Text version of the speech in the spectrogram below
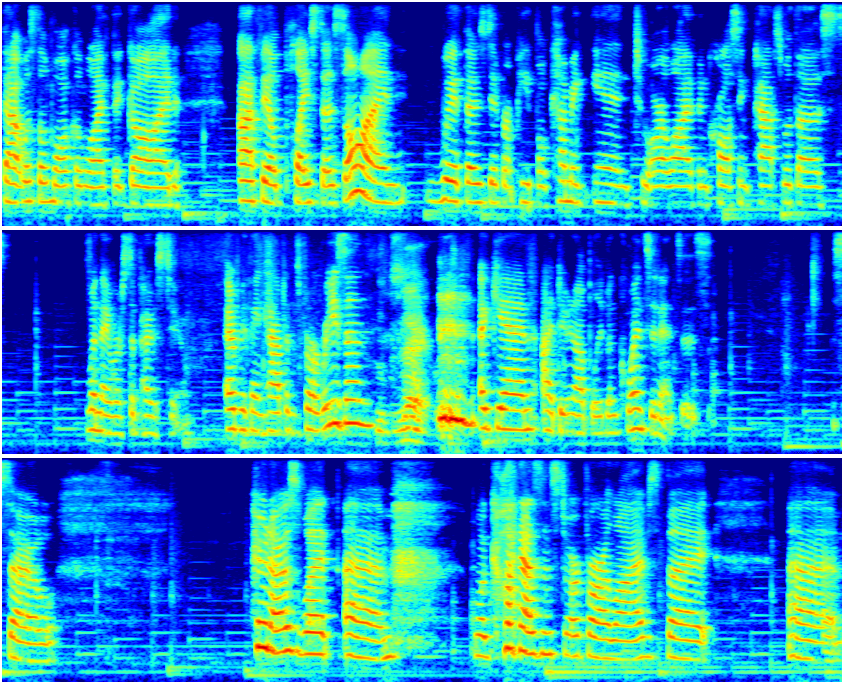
That was the walk of life that God, I feel, placed us on with those different people coming into our life and crossing paths with us when they were supposed to. Everything happens for a reason Exactly. again, I do not believe in coincidences. So who knows what um what God has in store for our lives, but um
